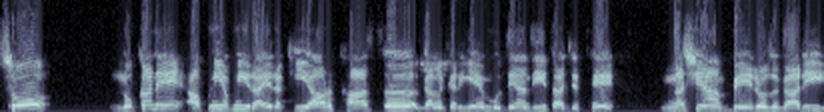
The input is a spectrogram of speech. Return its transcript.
ਸੋ ਲੋਕਾਂ ਨੇ ਆਪਣੀ ਆਪਣੀ رائے ਰੱਖੀ ਆ ਔਰ ਖਾਸ ਗੱਲ ਕਰੀਏ ਮੁੱਦਿਆਂ ਦੀ ਤਾਂ ਜਿੱਥੇ ਨਸ਼ਿਆਂ ਬੇਰੋਜ਼ਗਾਰੀ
